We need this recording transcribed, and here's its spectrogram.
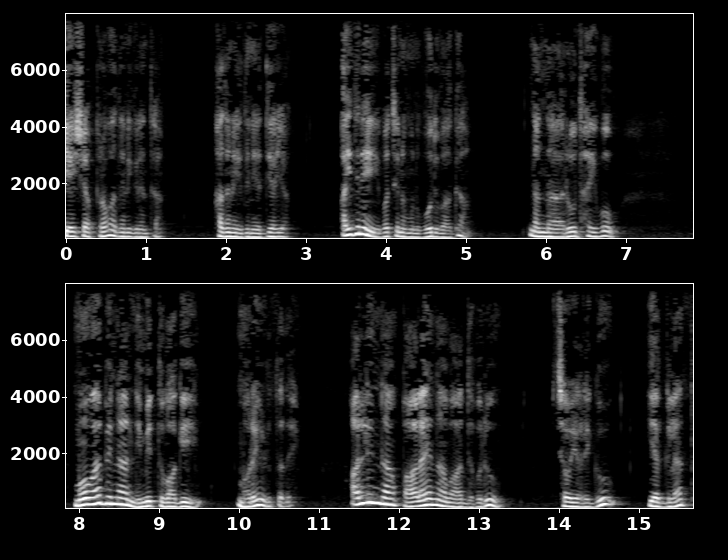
ಯೇಷ ಪ್ರವಾದನೆ ಗ್ರಂಥ ಹದಿನೈದನೇ ಅಧ್ಯಾಯ ಐದನೇ ವಚನವನ್ನು ಓದುವಾಗ, ನನ್ನ ಹೃದಯವು ಮೊಹಬಿನ ನಿಮಿತ್ತವಾಗಿ ಮೊರೆ ಇಡುತ್ತದೆ ಅಲ್ಲಿಂದ ಪಾಲಾಯನವಾದವರು ಸೋಯರಿಗೂ ಯಗ್ಲತ್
